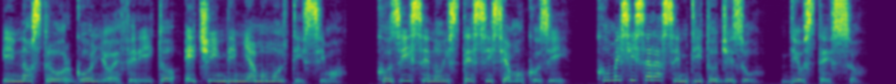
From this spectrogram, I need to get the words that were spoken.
il nostro orgoglio è ferito e ci indigniamo moltissimo. Così se noi stessi siamo così, come si sarà sentito Gesù, Dio stesso?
